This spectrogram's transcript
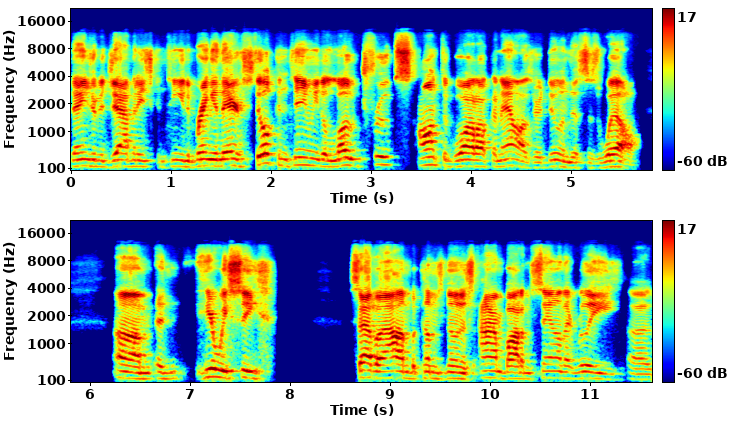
danger the Japanese continue to bring in. They're still continuing to load troops onto Guadalcanal as they're doing this as well. Um, and here we see Savo Island becomes known as Iron Bottom Sound. That really uh,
